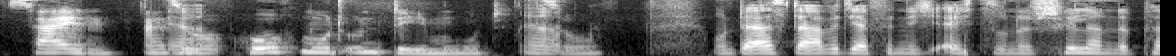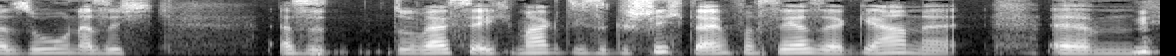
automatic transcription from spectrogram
sein. Also ja. Hochmut und Demut. Ja. So. Und da ist David ja, finde ich, echt so eine schillernde Person. Also ich, also du weißt ja, ich mag diese Geschichte einfach sehr, sehr gerne. Ähm,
